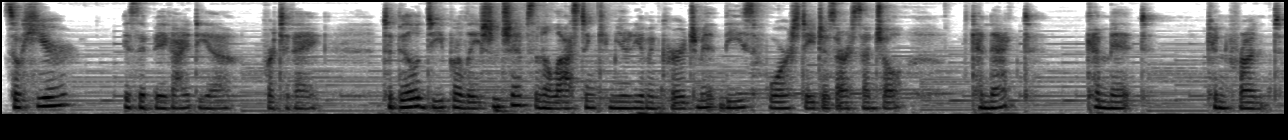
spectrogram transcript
So, here is a big idea for today. To build deep relationships and a lasting community of encouragement, these four stages are essential connect, commit, confront,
